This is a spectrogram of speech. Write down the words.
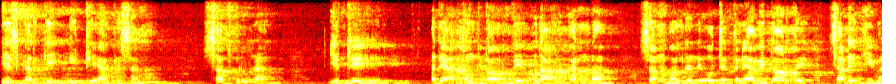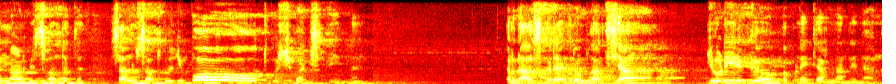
ਇਸ ਕਰਕੇ ਇੱਥੇ ਆ ਕੇ ਸਾਨੂੰ ਸਤਿਗੁਰੂ ਨਾਲ, ਜਿੱਥੇ ਅਧਿਆਤਮਿਕ ਤੌਰ ਤੇ ਉਦਾਹਰਨ ਕਰਨ ਦਾ ਸਾਨੂੰ ਬਲ ਦਿੰਦੇ, ਉੱਥੇ ਤਨਿਆਵੀ ਤੌਰ ਤੇ ਸਾਡੇ ਜੀਵਨ ਨਾਲ ਵੀ ਸੰਬੰਧਿਤ ਸਾਨੂੰ ਸਤਿਗੁਰੂ ਜੀ ਬਹੁਤ ਕੁਝ ਬਖਸ਼ਦੇ ਨੇ। ਅਰਦਾਸ ਕਰਿਆ ਕਰੋ, ਪਾਤਸ਼ਾਹ ਜੋੜੀ ਰੱਖਿਓ ਆਪਣੇ ਚਰਨਾਂ ਦੇ ਨਾਲ।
